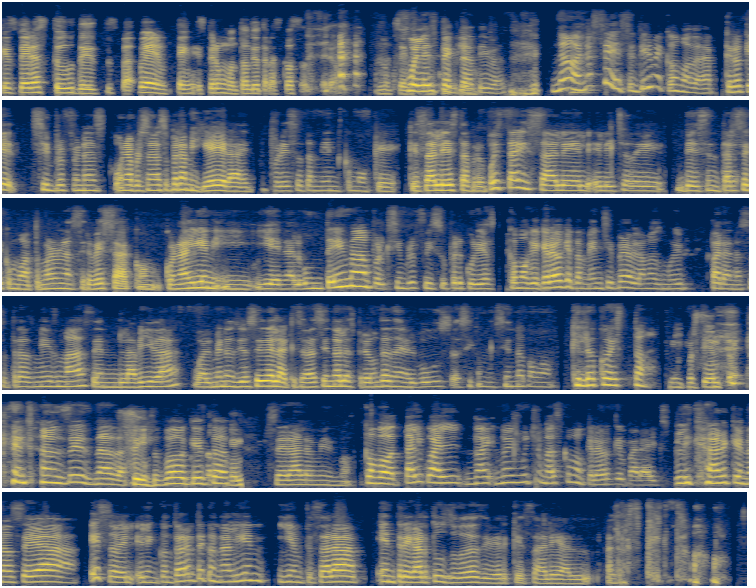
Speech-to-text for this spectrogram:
¿Qué esperas tú de Bueno, espero un montón de otras cosas, pero no sé. Fue la expectativa. No, no sé, sentirme cómoda. Creo que siempre fui una, una persona súper amiguera, por eso también como que, que sale esta propuesta y sale el, el hecho de, de, sentarse como a tomar una cerveza con, con alguien y, y en algún tema, porque siempre fui súper curiosa. Como que creo que también siempre hablamos muy para nosotras mismas en la vida, o al menos yo soy de la que se va haciendo las preguntas en el bus, así como diciendo como, qué loco esto. 100%. Entonces, nada, sí, supongo que esto será lo mismo. Como tal cual, no hay, no hay mucho más como creo que para explicar que no sea eso, el, encontrarte con alguien y empezar a entregar tus dudas y ver qué sale al, al respecto.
